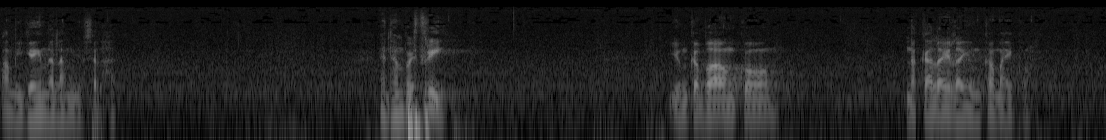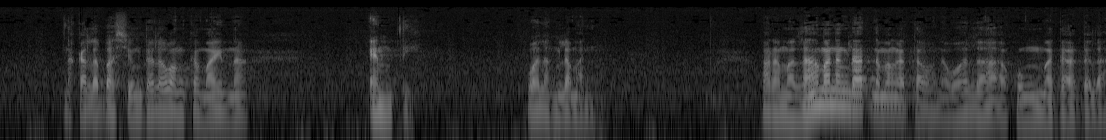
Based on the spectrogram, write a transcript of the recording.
Pamigay na lang niyo sa lahat. And number three, yung kabaong ko, nakalaylay yung kamay ko. Nakalabas yung dalawang kamay na empty. Walang laman. Para malaman ng lahat ng mga tao na wala akong madadala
